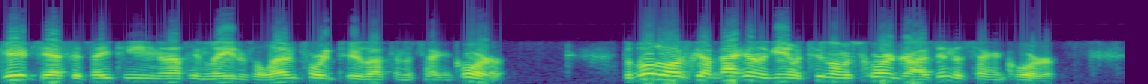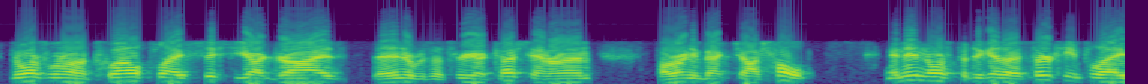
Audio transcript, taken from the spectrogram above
gave Jeff its 18 0 lead with 11:42 left in the second quarter. The Bulldogs got back into the game with two longer scoring drives in the second quarter. North went on a 12-play, 60-yard drive that ended with a three-yard touchdown run by running back Josh Holt. And then North put together a 13-play,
